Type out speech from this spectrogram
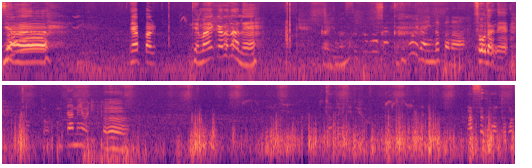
いややっぱ手前からだね。わかります。すごいラインだったな。そうだね。ちょっと見た目より。うん。ちゃんと見ててよ。まっすぐほんとまっ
